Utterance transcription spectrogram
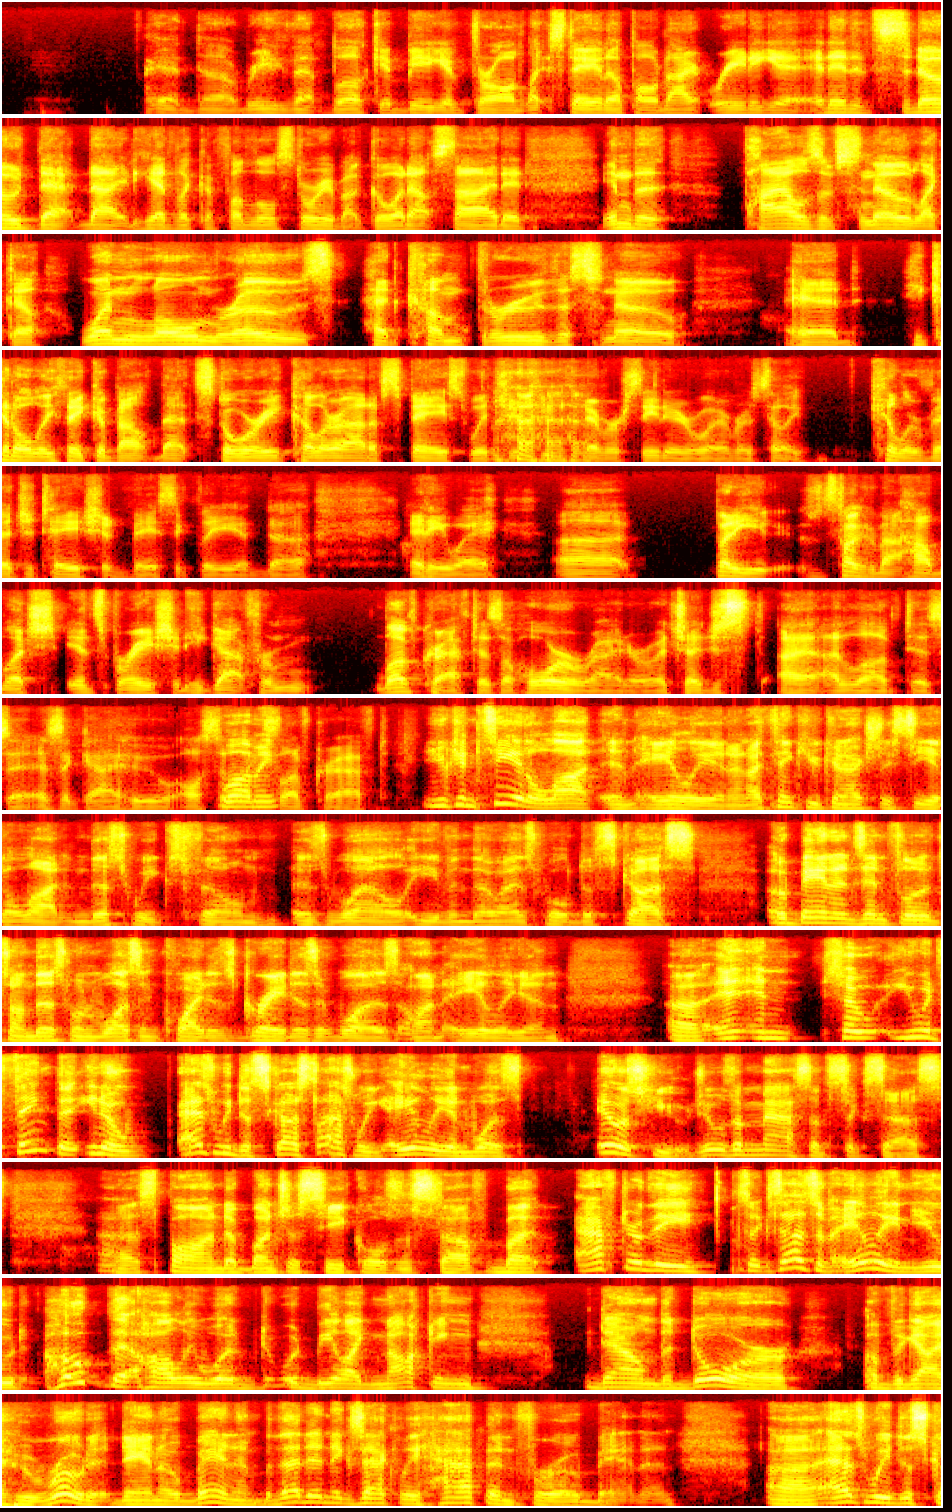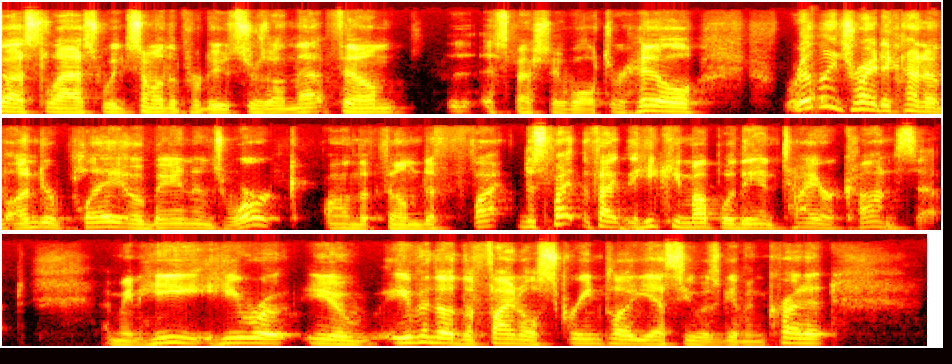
And uh, reading that book and being enthralled, like staying up all night reading it. And it had snowed that night. He had like a fun little story about going outside and in the piles of snow, like a one lone rose had come through the snow. And he could only think about that story, Color Out of Space, which if you've never seen it or whatever, it's like killer vegetation, basically. And uh, anyway, uh, but he was talking about how much inspiration he got from Lovecraft as a horror writer, which I just I, I loved as a as a guy who also Well, I mean, Lovecraft. You can see it a lot in Alien, and I think you can actually see it a lot in this week's film as well, even though, as we'll discuss, O'Bannon's influence on this one wasn't quite as great as it was on Alien. Uh, and, and so you would think that, you know, as we discussed last week, Alien was it was huge. It was a massive success. Uh, spawned a bunch of sequels and stuff. But after the success of Alien, you'd hope that Hollywood would be like knocking down the door of the guy who wrote it, Dan O'Bannon. But that didn't exactly happen for O'Bannon. Uh, as we discussed last week, some of the producers on that film, especially Walter Hill, really tried to kind of underplay O'Bannon's work on the film, defi- despite the fact that he came up with the entire concept. I mean, he he wrote, you know, even though the final screenplay, yes, he was given credit,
